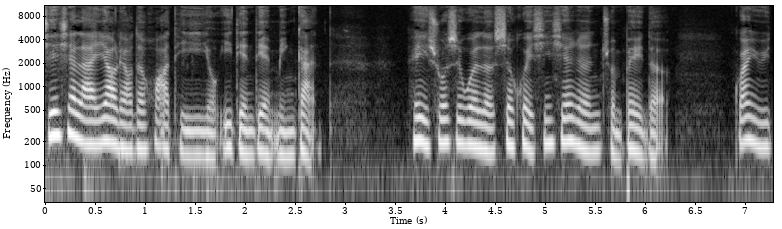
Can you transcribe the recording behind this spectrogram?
接下来要聊的话题有一点点敏感，可以说是为了社会新鲜人准备的，关于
